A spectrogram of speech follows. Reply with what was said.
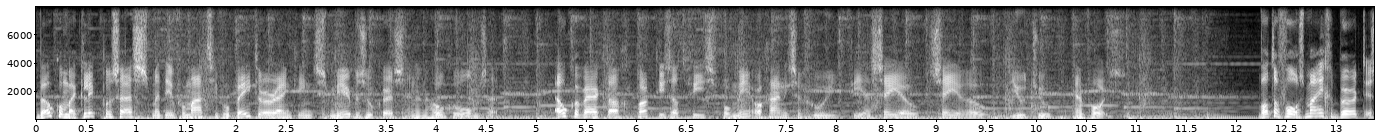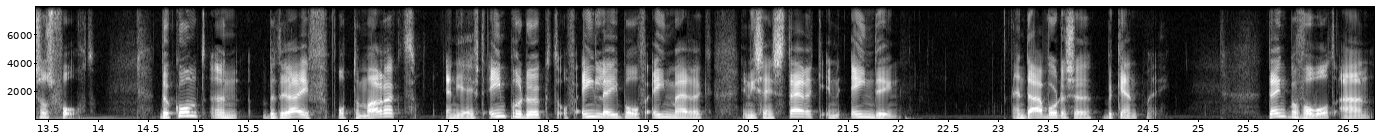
Welkom bij Klikproces met informatie voor betere rankings, meer bezoekers en een hogere omzet. Elke werkdag praktisch advies voor meer organische groei via SEO, CRO, YouTube en Voice. Wat er volgens mij gebeurt is als volgt. Er komt een bedrijf op de markt en die heeft één product of één label of één merk. En die zijn sterk in één ding. En daar worden ze bekend mee. Denk bijvoorbeeld aan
